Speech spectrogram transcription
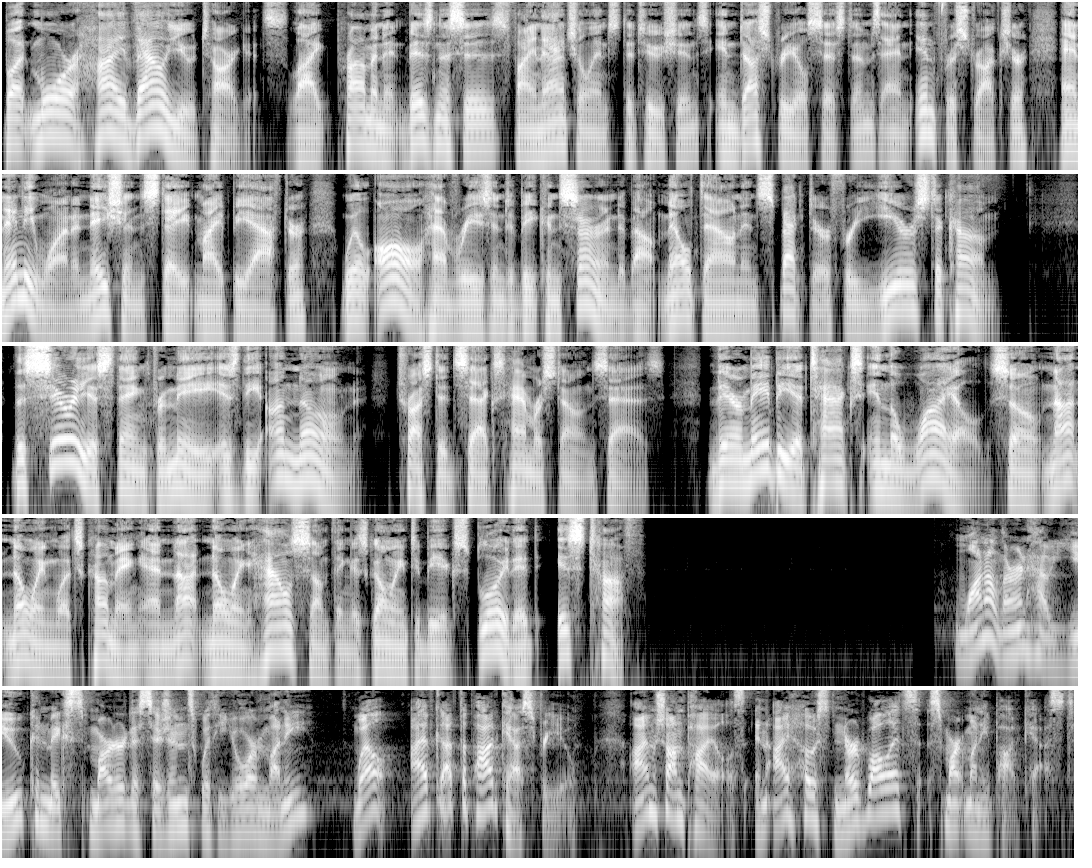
But more high value targets, like prominent businesses, financial institutions, industrial systems, and infrastructure, and anyone a nation state might be after, will all have reason to be concerned about Meltdown and Spectre for years to come. The serious thing for me is the unknown, Trusted Sec's Hammerstone says. There may be attacks in the wild, so not knowing what's coming and not knowing how something is going to be exploited is tough. Want to learn how you can make smarter decisions with your money? Well, I've got the podcast for you. I'm Sean Pyles, and I host NerdWallet's Smart Money Podcast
